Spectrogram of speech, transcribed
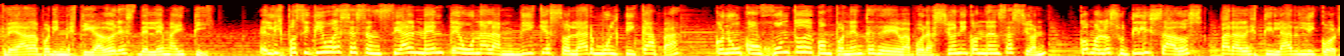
creada por investigadores del MIT. El dispositivo es esencialmente un alambique solar multicapa con un conjunto de componentes de evaporación y condensación, como los utilizados para destilar licor.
